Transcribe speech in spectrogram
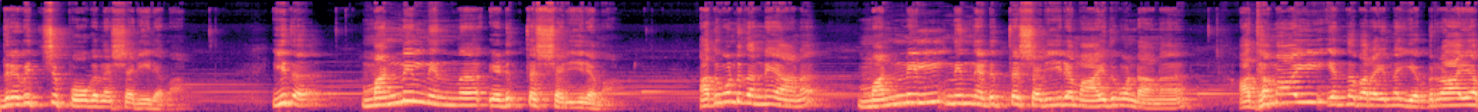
ദ്രവിച്ചു പോകുന്ന ശരീരമാണ്. ഇത് മണ്ണിൽ നിന്ന് എടുത്ത ശരീരമാണ്. അതുകൊണ്ട് തന്നെയാണ് മണ്ണിൽ നിന്നെടുത്ത ശരീരമായതുകൊണ്ടാണ് അധമായി എന്ന് പറയുന്ന എബ്രായ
